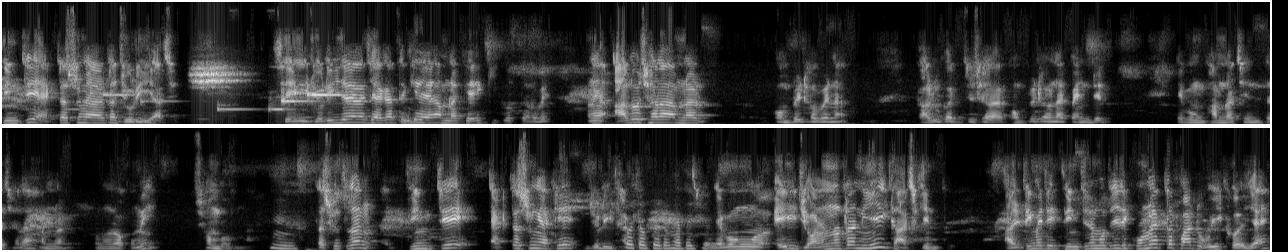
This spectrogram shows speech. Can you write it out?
তিনটে একটার সঙ্গে আরেকটা জড়িয়ে আছে। সেই জড়িয়ে যাওয়ার জায়গা থেকে আপনাকে কি করতে হবে? মানে আলো ছাড়া আপনার কমপ্লিট হবে না। কারুকার্য ছাড়া কমপ্লিট হবে না প্যান্ডেল। এবং ভাবনা চিন্তা ছাড়া আপনার কোনো রকমই সম্ভব না। তা সুতরাং তিনটে একটার সঙ্গে একে জড়িয়ে থাকে। জড়িত এবং এই জড়ানোটা নিয়েই কাজ কিন্তু। আলটিমেট এই তিনটের মধ্যে যদি কোনো একটা পার্ট উইক হয়ে যায়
